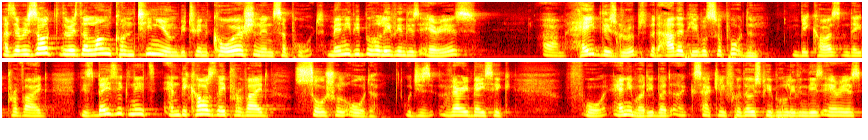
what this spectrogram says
As a result, there is a long continuum between coercion and support. Many people who live in these areas um, hate these groups, but other people support them because they provide these basic needs and because they provide social order, which is very basic for anybody, but exactly for those people who live in these areas,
